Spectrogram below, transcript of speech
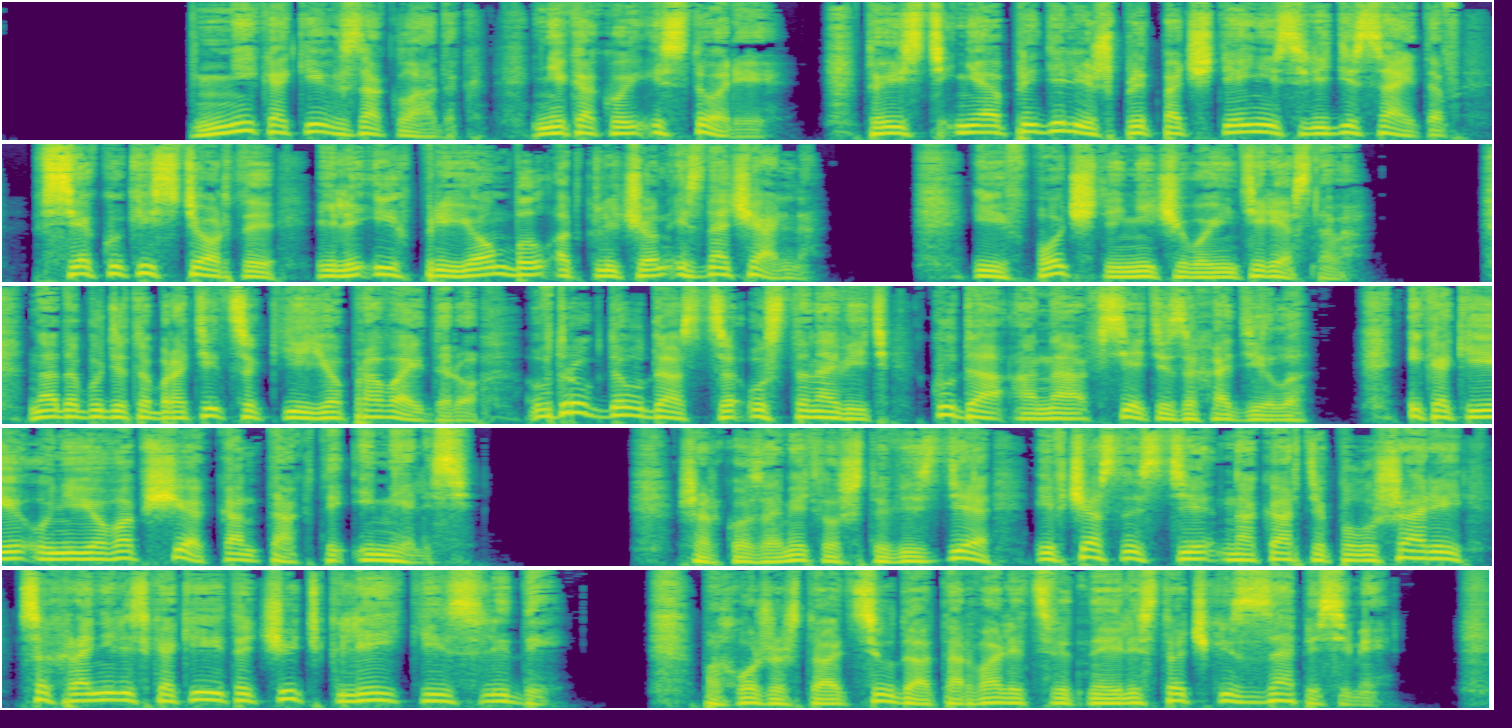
«Никаких закладок, никакой истории. То есть не определишь предпочтений среди сайтов, все куки стерты или их прием был отключен изначально. И в почте ничего интересного. Надо будет обратиться к ее провайдеру. Вдруг да удастся установить, куда она в сети заходила и какие у нее вообще контакты имелись. Шарко заметил, что везде, и в частности на карте полушарий, сохранились какие-то чуть клейкие следы. Похоже, что отсюда оторвали цветные листочки с записями.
